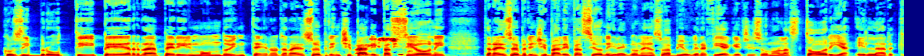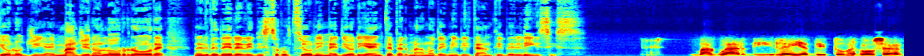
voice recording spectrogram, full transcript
così brutti per, per il mondo intero. Tra le sue principali passioni, tra le sue principali passioni, leggo nella sua biografia che ci sono la storia e l'archeologia. Immagino l'orrore nel vedere le distruzioni in Medio Oriente per mano dei militanti dell'ISIS. Ma guardi, lei ha detto una cosa eh,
